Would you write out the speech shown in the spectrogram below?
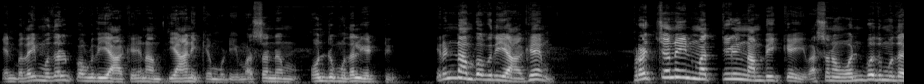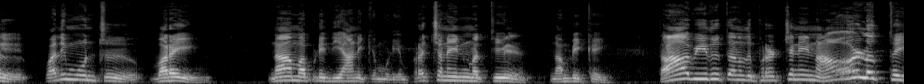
என்பதை முதல் பகுதியாக நாம் தியானிக்க முடியும். வசனம் ஒன்று முதல் எட்டு. இரண்டாம் பகுதியாக பிரச்சனையின் மத்தியில் நம்பிக்கை வசனம் ஒன்பது முதல் பதிமூன்று வரை நாம் அப்படி தியானிக்க முடியும். பிரச்சனையின் மத்தியில் நம்பிக்கை. தாவீது தனது பிரச்சனையின் ஆழத்தை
